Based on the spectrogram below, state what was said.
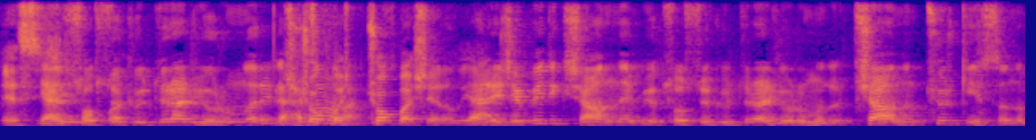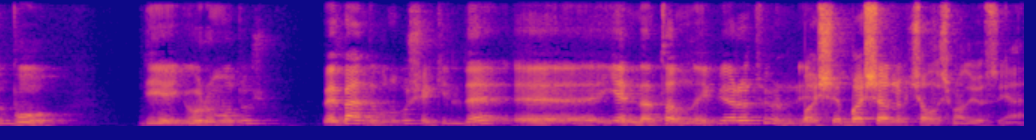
Eski yani sosyokültürel yorumlarıyla her çok zaman baş- çok başarılı. Yani Yani Recep İvedik Şahan'ın en büyük sosyokültürel yorumudur. Şahan'ın Türk insanı bu diye yorumudur. Ve ben de bunu bu şekilde e, yeniden tanımlayıp yaratıyorum. diye. başı, başarılı bir çalışma diyorsun yani.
